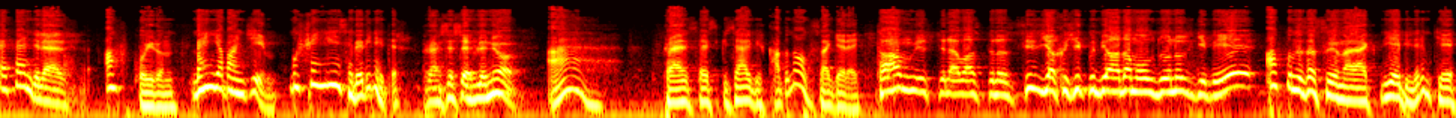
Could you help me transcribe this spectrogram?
Efendiler, af buyurun. Ben yabancıyım. Bu şenliğin sebebi nedir? Prenses evleniyor. Aa, prenses güzel bir kadın olsa gerek. Tam üstüne bastınız. Siz yakışıklı bir adam olduğunuz gibi... Affınıza sığınarak diyebilirim ki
